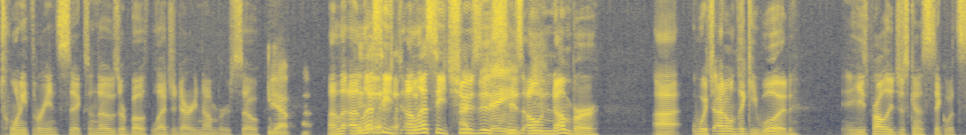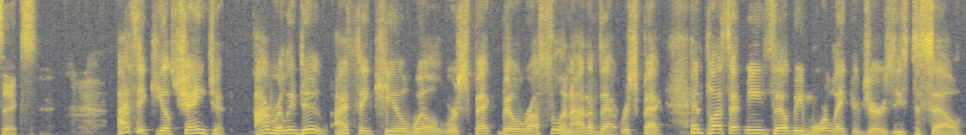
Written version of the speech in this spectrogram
23 and 6 and those are both legendary numbers. So Yep. Unless he unless he chooses his own number, uh, which I don't think he would, he's probably just going to stick with 6. I think he'll change it. I really do. I think he will will respect Bill Russell, and out of that respect, and plus that means there'll be more Laker jerseys to sell,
